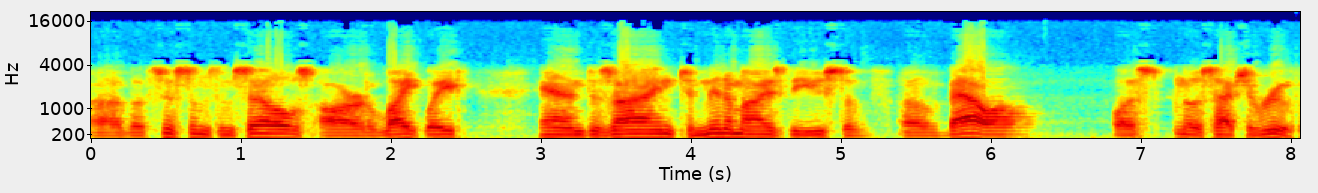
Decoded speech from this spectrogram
Uh, the systems themselves are lightweight and designed to minimize the use of, of ballast in those types of roof.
